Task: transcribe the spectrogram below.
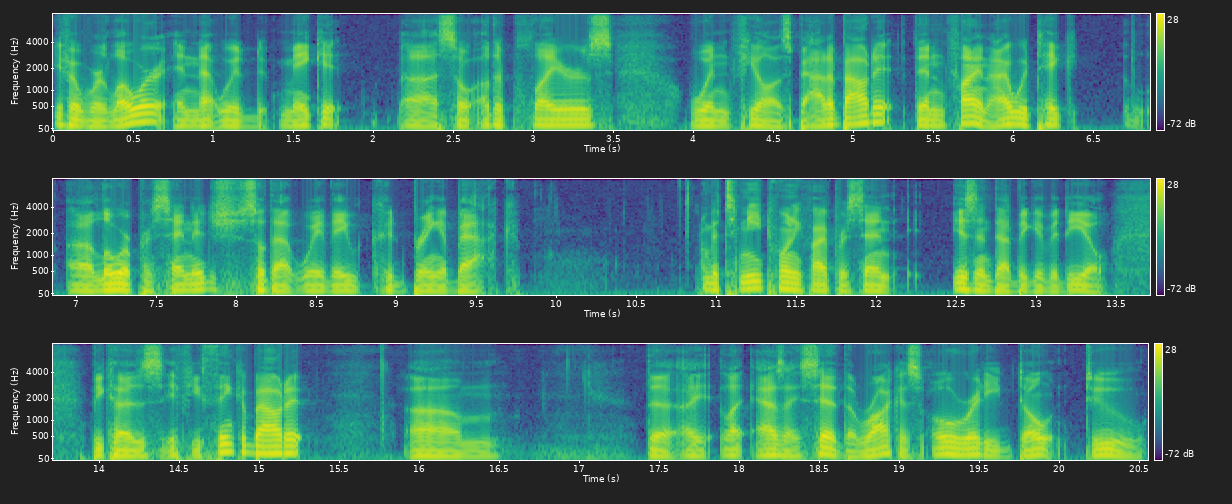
If it were lower and that would make it uh, so other players wouldn't feel as bad about it, then fine. I would take a lower percentage so that way they could bring it back. But to me, 25% isn't that big of a deal because if you think about it, um, the I, as I said, the rockets already don't do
